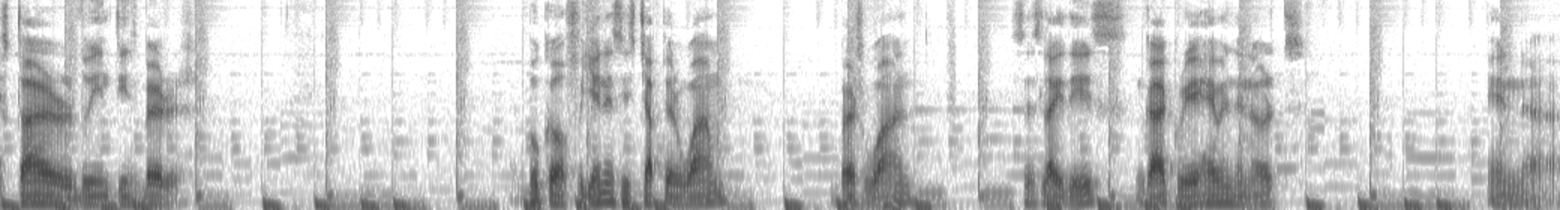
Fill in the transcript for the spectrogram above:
start doing things better. Book of Genesis, chapter 1, verse 1 says like this God created heaven and earth and uh,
